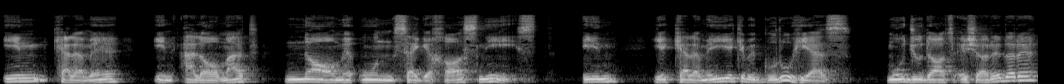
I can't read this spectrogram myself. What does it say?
این کلمه این علامت نام اون سگ خاص نیست. این یک کلمه ایه که به گروهی از موجودات اشاره داره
